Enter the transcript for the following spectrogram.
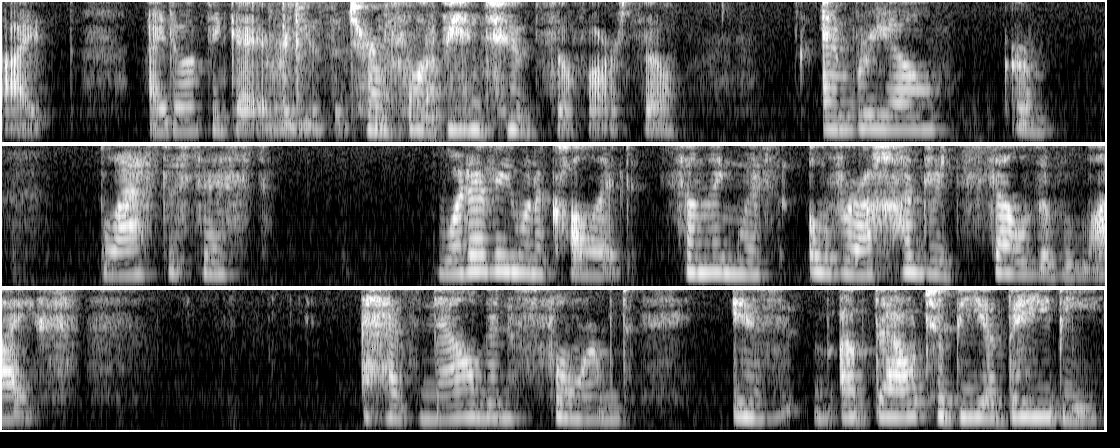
I, I don't think I ever used the term fallopian tube so far, so embryo or blastocyst, whatever you want to call it, something with over a hundred cells of life has now been formed, is about to be a baby,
